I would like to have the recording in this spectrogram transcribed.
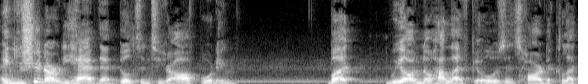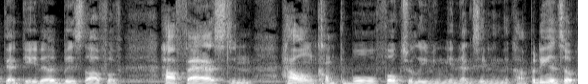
And you should already have that built into your offboarding. But we all know how life goes. It's hard to collect that data based off of how fast and how uncomfortable folks are leaving and exiting the company. And so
